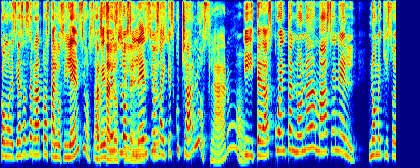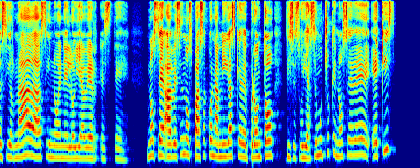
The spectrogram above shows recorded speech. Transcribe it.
Como decías hace rato, hasta los silencios. A veces los, silencios. hay que escucharlos. Claro. Y, te das cuenta no nada más en el no me quiso decir nada, sino en el, oye, a ver, este, no sé, a veces nos pasa con amigas que de pronto dices, oye, hace mucho que no sé de X,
